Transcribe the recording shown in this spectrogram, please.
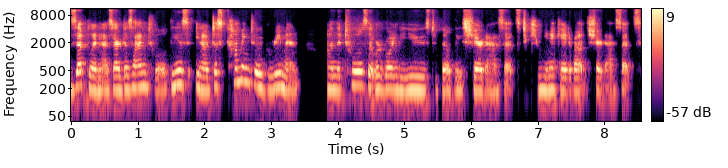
Zeplin as our design tool. These, you know, just coming to agreement on the tools that we're going to use to build these shared assets, to communicate about shared assets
